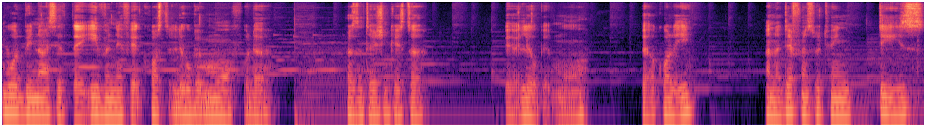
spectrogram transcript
it would be nice if they even if it cost a little bit more for the presentation case to be a little bit more better quality. And the difference between these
